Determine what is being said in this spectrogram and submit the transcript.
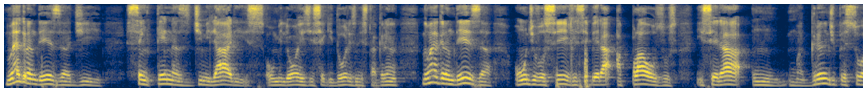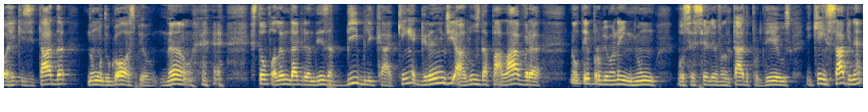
não é a grandeza de centenas de milhares ou milhões de seguidores no Instagram, não é a grandeza onde você receberá aplausos e será um, uma grande pessoa requisitada no mundo gospel? Não. Estou falando da grandeza bíblica. Quem é grande à luz da palavra, não tem problema nenhum você ser levantado por Deus e quem sabe, né?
